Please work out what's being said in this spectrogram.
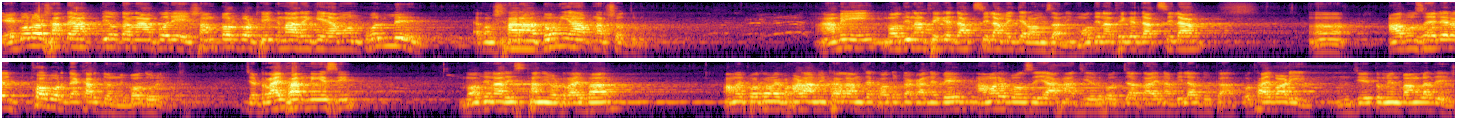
এগুলোর সাথে আত্মীয়তা না করে সম্পর্ক ঠিক না রেখে এমন করলে, এখন সারা দুনিয়া আপনার শত্রু। আমি মদিনা থেকে যাচ্ছিলাম, এই যে রমজানি মদিনা থেকে যাচ্ছিলাম আবু সাহেলের ওই খবর দেখার জন্য বদরে। যে ড্রাইভার নিয়েছি, মদিনার স্থানীয় ড্রাইভার। আমি প্রথমে ভাড়া মিঠালাম যে কত টাকা নেবে। আমারও বলছে, ইয়া হাজির হজ্জা, তাই না বিলা দুকা কোথায় বাড়ি? যে তুমি বাংলাদেশ।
